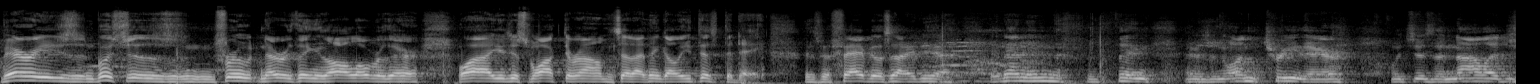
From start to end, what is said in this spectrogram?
Berries and bushes and fruit and everything is all over there. Why, you just walked around and said, I think I'll eat this today. It's a fabulous idea. And then in the thing, there's one tree there, which is the knowledge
